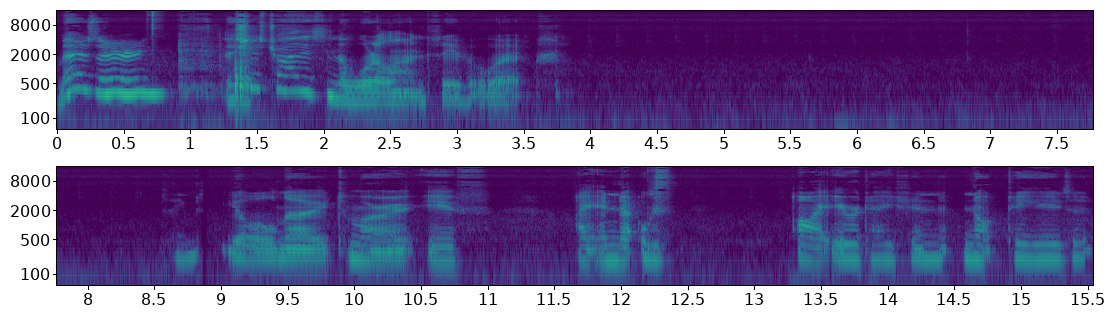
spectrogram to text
Amazing. Let's just try this in the waterline and see if it works. You'll know tomorrow if I end up with eye irritation not to use it.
